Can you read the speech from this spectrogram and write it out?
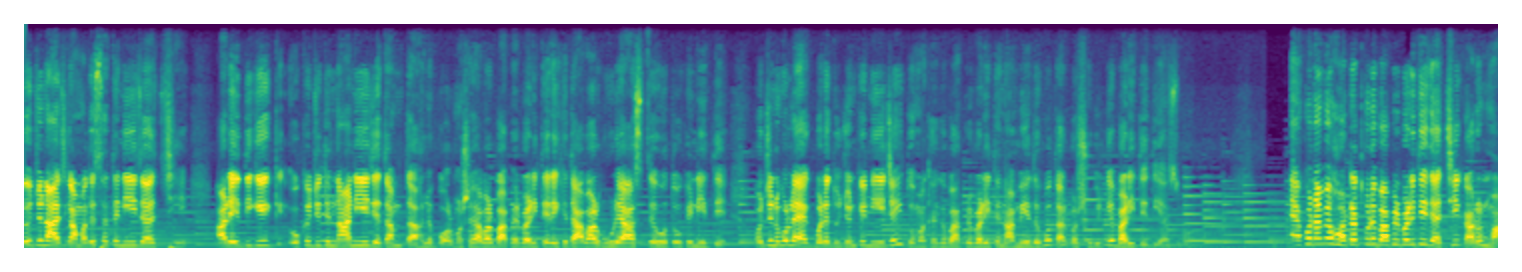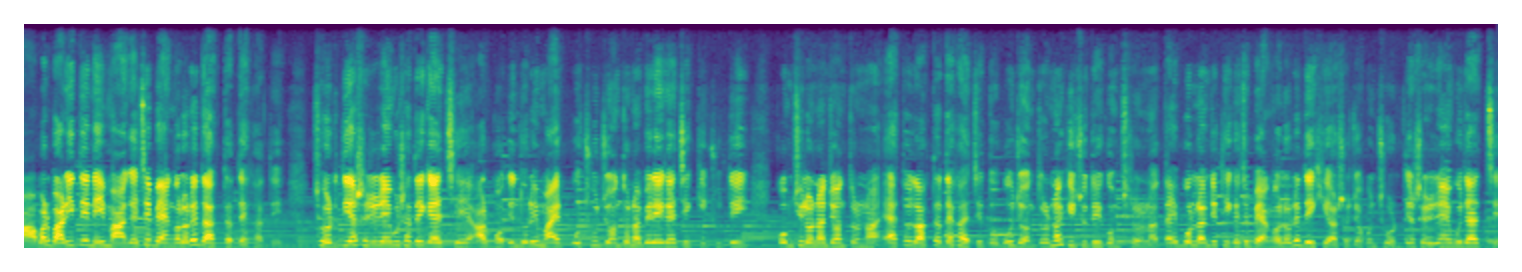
তো ওই জন্য আজকে আমাদের সাথে নিয়ে যাচ্ছি। আর এদিকে ওকে যদি না নিয়ে যেতাম, তাহলে বর্মশাই আবার বাপের বাড়িতে রেখে আবার ঘুরে আসতে হতো ওকে নিতে। ওর জন্য বলে একবারে দুজনকে নিয়ে যাই, তোমাকে আগে বাপের বাড়িতে নামিয়ে দেবো, তারপর সুবীরকে বাড়িতে দিয়ে আসব। এখন আমি হঠাৎ করে বাপের বাড়িতে যাচ্ছি, কারণ মা আবার বাড়িতে নেই, মা গেছে ব্যাঙ্গালোরে ডাক্তার দেখাতে। সর্দি আর শরীরের সাথে গেছে, আর কদিন ধরে মায়ের প্রচুর যন্ত্রণা বেড়ে গেছে, কিছুতেই কমছিল না যন্ত্রণা। এত ডাক্তার দেখাচ্ছে, তবুও যন্ত্রণা কিছুতেই কমছিল না। তাই বললাম যে, ঠিক আছে, ব্যাঙ্গালোরে দেখিয়ে আসো। যখন সর্দি আর শরীরে যাচ্ছে,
